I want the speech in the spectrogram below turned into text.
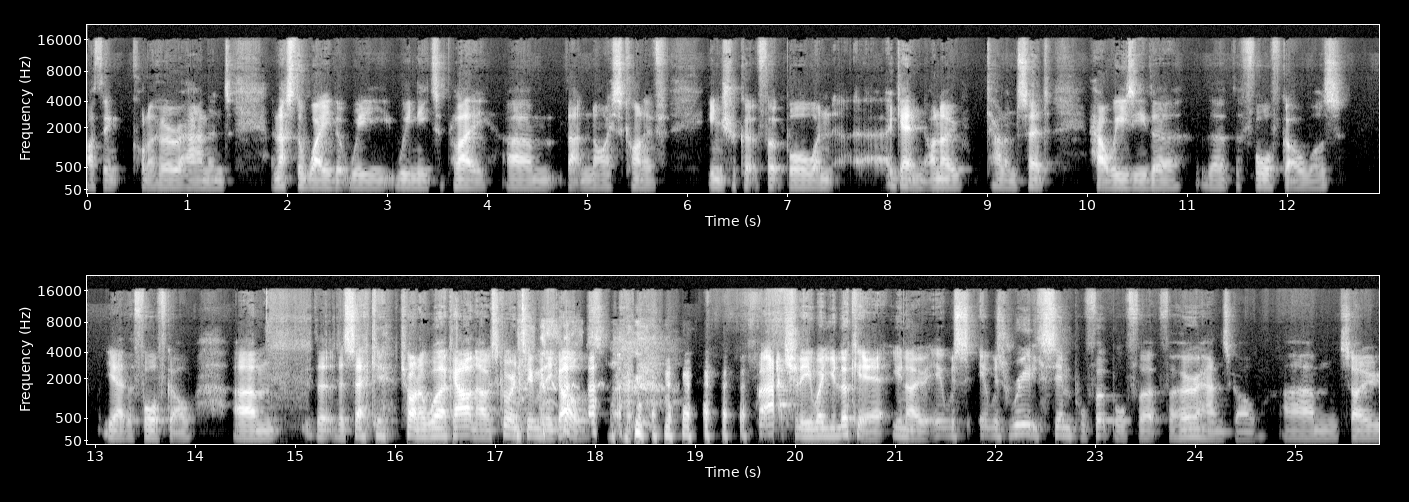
I think Conor Hourihane, and and that's the way that we we need to play um, that nice kind of intricate football. And uh, again, I know Callum said how easy the the, the fourth goal was yeah, the fourth goal. Um, the the second trying to work out now, scoring too many goals. but actually, when you look at it, you know, it was it was really simple football for for Hourihane's goal. Um, so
